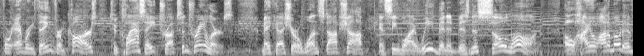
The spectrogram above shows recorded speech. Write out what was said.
for everything from cars to Class 8 trucks and trailers. Make us your one stop shop and see why we've been in business so long. Ohio Automotive,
